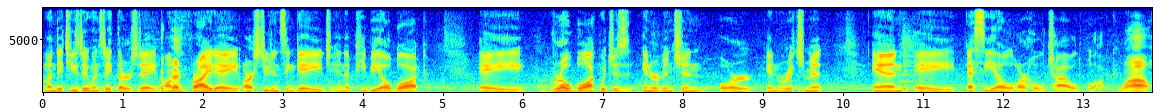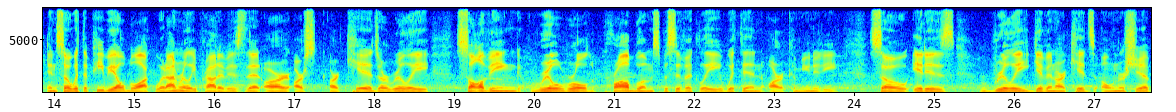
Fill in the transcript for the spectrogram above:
Monday, Tuesday, Wednesday, Thursday. Okay. On Friday, our students engage in a PBL block a grow block, which is intervention or enrichment, and a SEL or whole child block. Wow. And so with the PBL block, what I'm really proud of is that our our, our kids are really solving real world problems specifically within our community. So it is really given our kids ownership,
